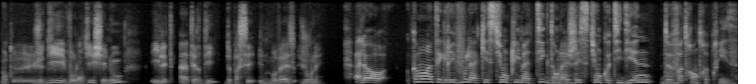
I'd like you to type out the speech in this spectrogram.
Donc euh, je dis volontiers chez nous, il est interdit de passer une mauvaise journée. Alors, comment intégrez-vous la question climatique dans la gestion quotidienne de votre entreprise?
